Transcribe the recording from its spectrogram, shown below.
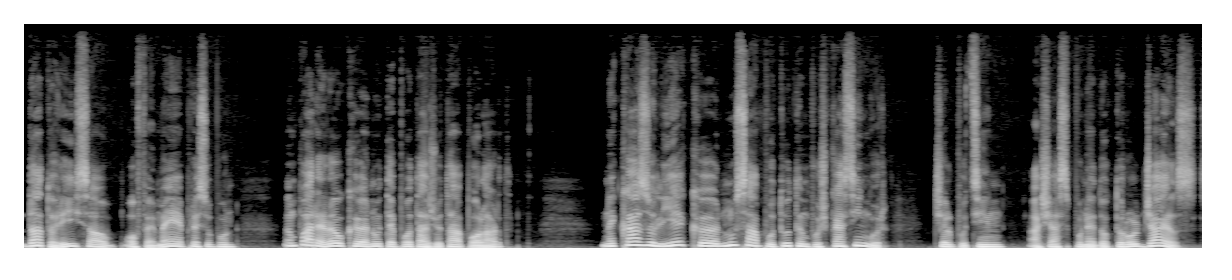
Datorii sau o femeie, presupun. Îmi pare rău că nu te pot ajuta, Pollard. Necazul e că nu s-a putut împușca singur. Cel puțin, așa spune doctorul Giles.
